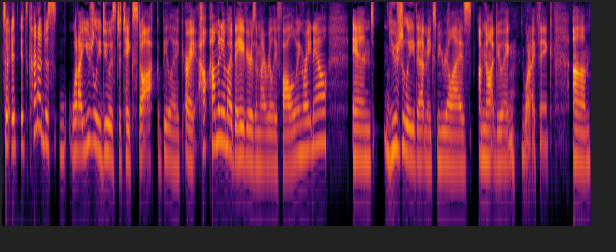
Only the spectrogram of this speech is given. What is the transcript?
So it, it's kind of just what I usually do is to take stock, be like, all right, how, how many of my behaviors am I really following right now? And usually that makes me realize I'm not doing what I think. Um,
